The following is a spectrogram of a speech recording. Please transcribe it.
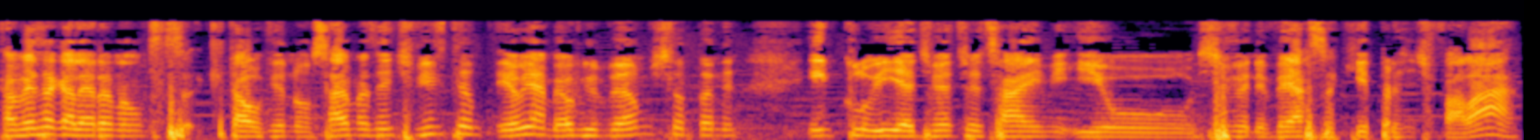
Talvez a galera não, que tá ouvindo não saiba, mas a gente vive tent- eu e a Mel vivemos tentando incluir Adventure Time e o Steven Universo aqui pra gente falar,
